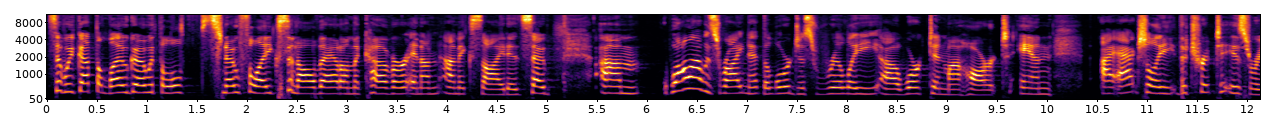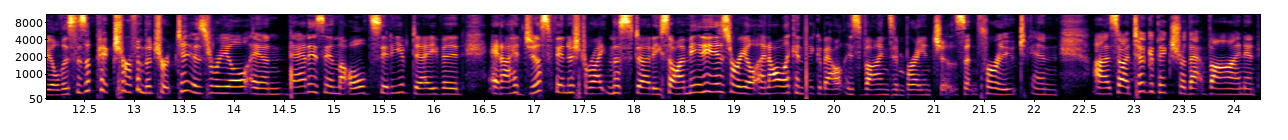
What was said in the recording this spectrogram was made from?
So we've got the logo with the little snowflakes and all that on the cover, and I'm, I'm excited. So, um, while I was writing it, the Lord just really uh, worked in my heart. And I actually, the trip to Israel, this is a picture from the trip to Israel, and that is in the old city of David. And I had just finished writing the study. So I'm in Israel, and all I can think about is vines and branches and fruit. And uh, so I took a picture of that vine. And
